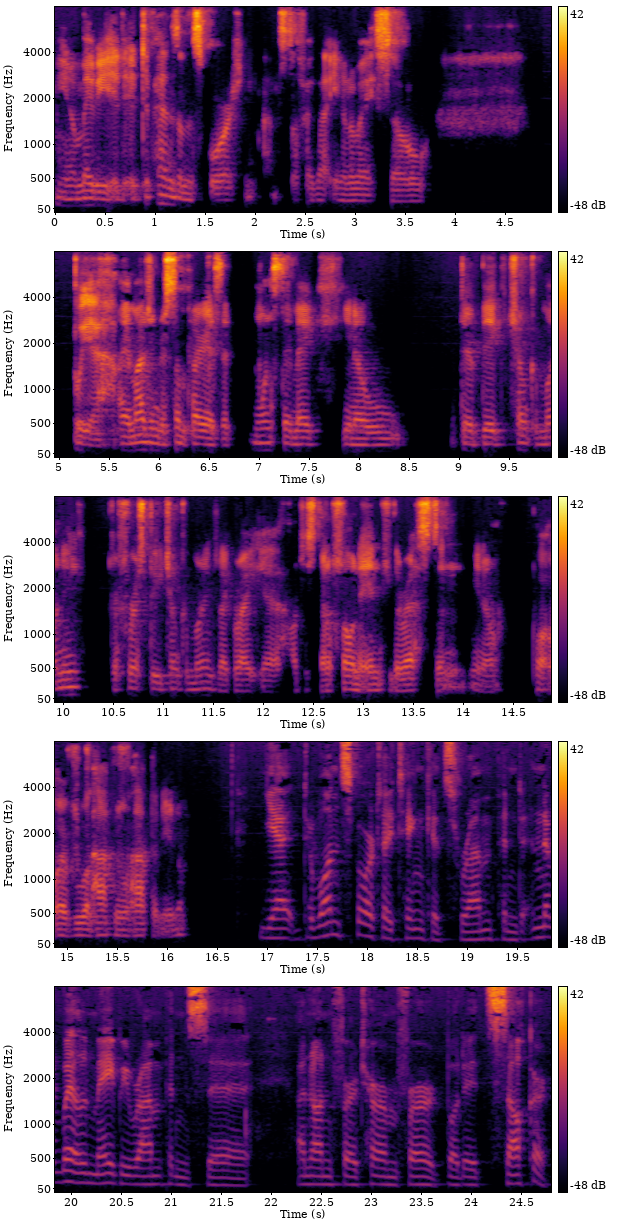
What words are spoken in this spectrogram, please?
you know, maybe it, it depends on the sport and, and stuff like that. You know, in a way. So, but yeah, I imagine there's some players that once they make you know their big chunk of money, their first big chunk of money, like, right, yeah, I'll just kind of phone it in for the rest, and you know, whatever will happen will happen, you know. Yeah, the one sport I think it's rampant, and well, maybe rampant's uh, an unfair term for it, but it's soccer.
